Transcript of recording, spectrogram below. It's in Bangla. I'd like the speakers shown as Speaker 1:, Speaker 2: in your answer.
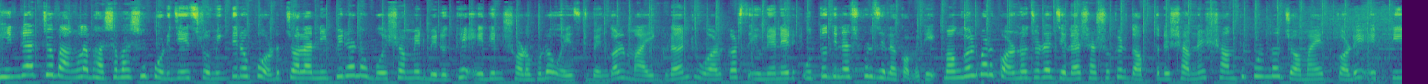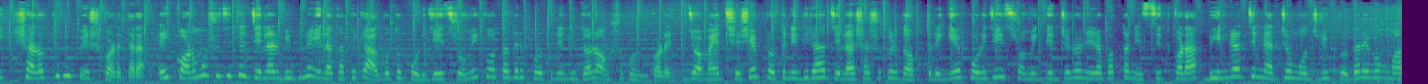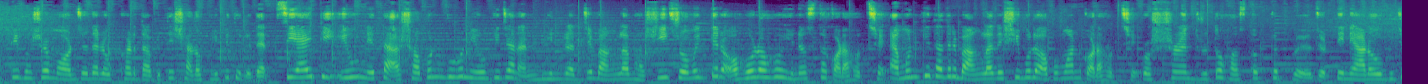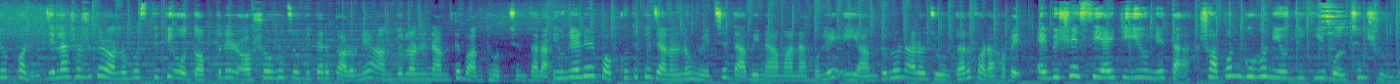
Speaker 1: ভিনরাজ্য বাংলা ভাষাভাষী পরিযায়ী শ্রমিকদের ওপর চলা নিপীড়ন ও বৈষম্যের বিরুদ্ধে এদিন সরব হল ওয়েস্ট বেঙ্গল মাইগ্রান্ট ওয়ার্কার্স ইউনিয়নের উত্তর দিনাজপুর জেলা কমিটি। মঙ্গলবার কর্ণজোড়া জেলা শাসকের দপ্তরের সামনে শান্তিপূর্ণ জমায়েত করে একটি স্মারকলিপি পেশ করে তারা। এই কর্মসূচিতে জেলার বিভিন্ন এলাকা থেকে আগত পরিযায়ী শ্রমিক ও তাদের প্রতিনিধি দল অংশগ্রহণ করেন। জমায়েত শেষে প্রতিনিধিরা জেলা শাসকের দপ্তরে গিয়ে পরিযায়ী শ্রমিকদের জন্য নিরাপত্তা নিশ্চিত করা, ভিন রাজ্যের ন্যায্য মজুরি প্রদান এবং মাতৃভাষার মর্যাদা রক্ষার দাবিতে স্মারকলিপি তুলে দেন। সিআইটিইউ নেতা স্বপন গুহ নিয়োগী জানান, ভিন রাজ্যে বাংলাভাষী শ্রমিকদের অহরহ হেনস্থা করা হচ্ছে। এমনকি তাদের বাংলাদেশি বলে অপমান করা হচ্ছে। প্রশাসনের দ্রুত হস্তক্ষেপ প্রয়োজন। তিনি আরও অভিযোগ করেন, জেলা শাসকের অনুপস্থিতি ও দপ্তরের অসহযোগিতার কারণে আন্দোলনে নামতে বাধ্য হচ্ছেন তারা। ইউনিয়নের পক্ষ থেকে জানানো হয়েছে, দাবি না মানা হলে এই আন্দোলন আরও জোরদার করা হবে। এ বিষয়ে সিআইটিইউ নেতা স্বপন গুহ নিয়োগী কি বলছেন শুনব।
